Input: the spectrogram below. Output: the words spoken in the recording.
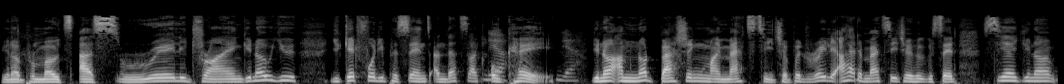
you know, promotes us really trying, you know, you, you get 40% and that's like, Yeah. okay. Yeah. You know, I'm not bashing my maths teacher, but really I had a maths teacher who said, Sia, you know,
